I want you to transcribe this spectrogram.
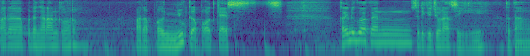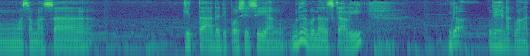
para pendengar Anchor? para penyuka podcast Kali ini gue akan sedikit curhat sih tentang masa-masa kita ada di posisi yang benar-benar sekali nggak nggak enak banget,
